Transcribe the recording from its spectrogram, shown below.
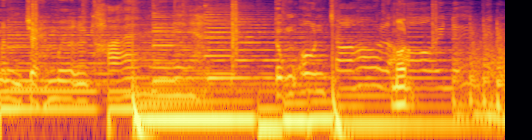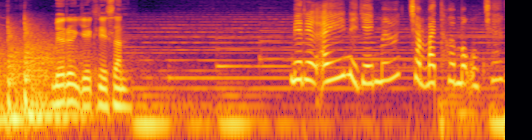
មិនចេះមើលថែ ទុំអូនចោលមុតមានរឿងនិយាយគ្នាសិនមានរឿងអីនិយាយមកចាំបាច់ធ្វើមុខអញ្ចឹង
